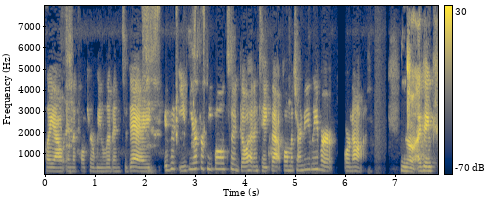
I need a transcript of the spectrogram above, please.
play out in the culture we live in today is it easier for people to go ahead and take that full maternity leave or or not? You know i think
